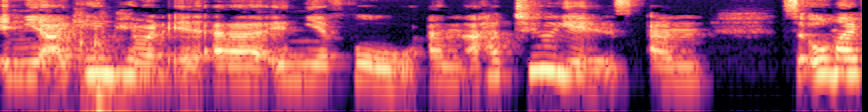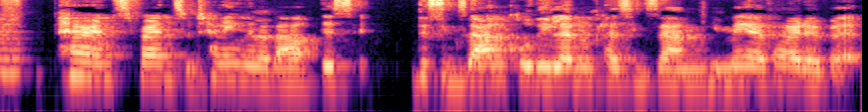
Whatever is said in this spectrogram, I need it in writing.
in year I came here in, uh, in year four, and I had two years, and so all my parents' friends were telling them about this this exam called the Eleven Plus exam. You may have heard of it.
